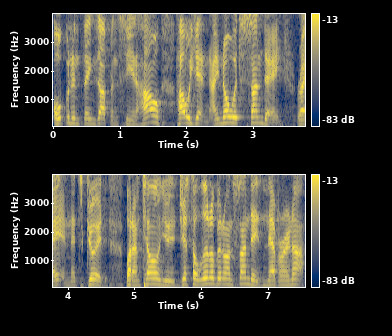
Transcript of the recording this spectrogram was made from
opening things up and seeing how how are we getting. I know it's Sunday, right, and it's good, but I'm telling you, just a little bit on Sunday is never enough.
